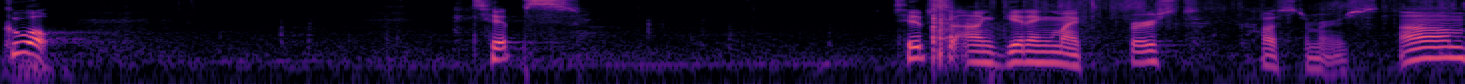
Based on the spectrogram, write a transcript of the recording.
cool. Tips. Tips on getting my first customers. Um,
